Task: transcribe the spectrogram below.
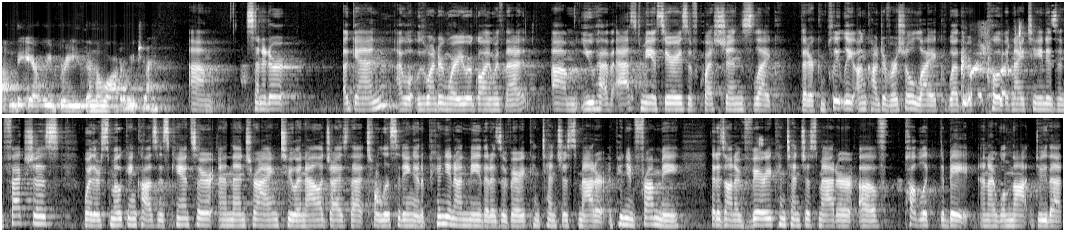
um, the air we breathe and the water we drink? Um, Senator, again, I was wondering where you were going with that. Um, you have asked me a series of questions like that are completely uncontroversial, like whether COVID 19 is infectious, whether smoking causes cancer, and then trying to analogize that to eliciting an opinion on me that is a very contentious matter, opinion from me that is on a very contentious matter of public debate. And I will not do that.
